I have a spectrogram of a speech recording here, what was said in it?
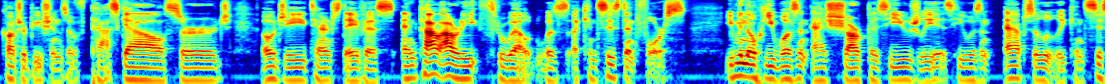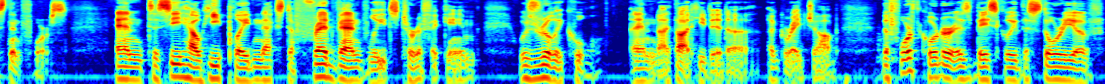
contributions of Pascal, Serge, OG, Terrence Davis, and Kyle Lowry throughout was a consistent force. Even though he wasn't as sharp as he usually is, he was an absolutely consistent force. And to see how he played next to Fred Van Vleet's terrific game was really cool. And I thought he did a, a great job. The fourth quarter is basically the story of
